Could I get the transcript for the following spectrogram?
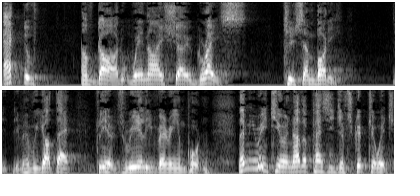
act of, of God when I show grace to somebody. Have we got that clear? It's really very important. Let me read to you another passage of scripture which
